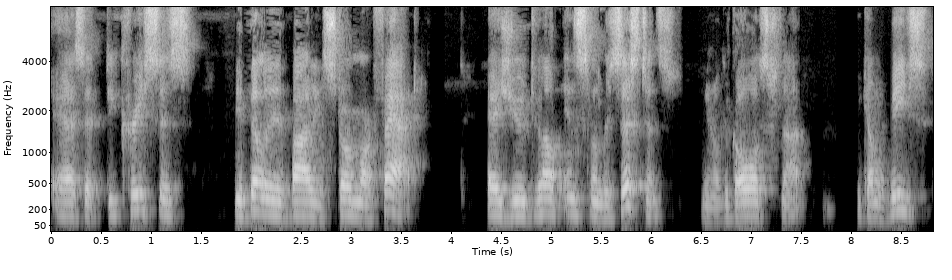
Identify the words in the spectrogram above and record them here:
as it decreases the ability of the body to store more fat, as you develop insulin resistance, you know, the goal is to not become obese,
